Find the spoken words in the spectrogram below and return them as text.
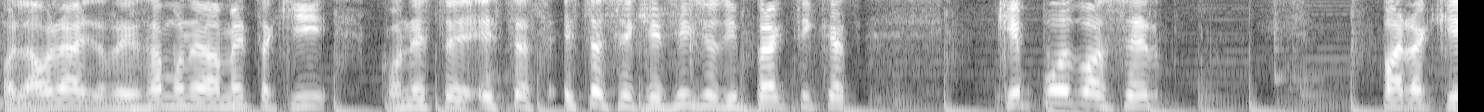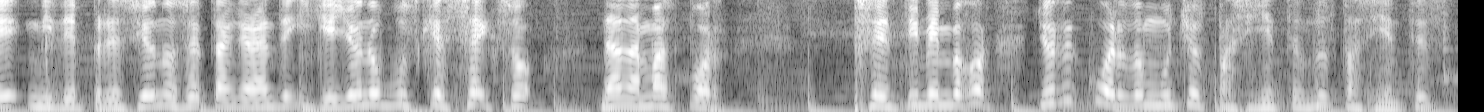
Hola, hola, regresamos nuevamente aquí con este, estas, estos ejercicios y prácticas. ¿Qué puedo hacer para que mi depresión no sea tan grande y que yo no busque sexo nada más por sentirme mejor? Yo recuerdo muchos pacientes, unos pacientes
